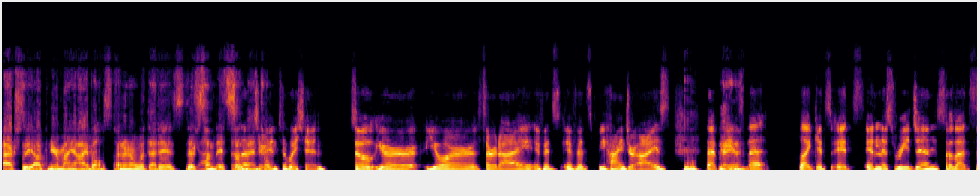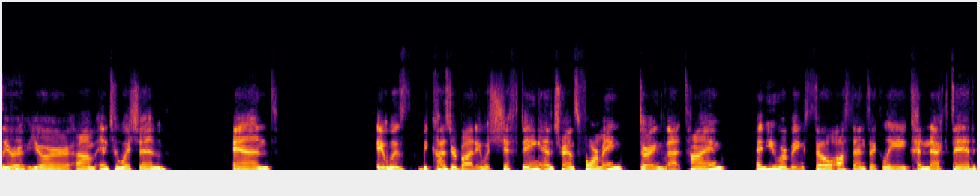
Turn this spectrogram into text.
actually up near my eyeballs. I don't know what that is. There's yeah, some it's so, so that's mental. your intuition. So your your third eye, if it's if it's behind your eyes, that means yeah, yeah. that like it's it's in this region. So that's your mm-hmm. your um, intuition and it was because your body was shifting and transforming during that time. And you were being so authentically connected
